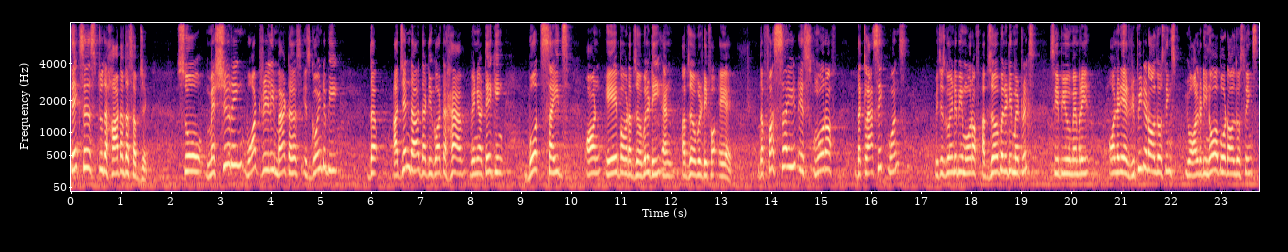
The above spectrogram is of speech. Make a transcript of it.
takes us to the heart of the subject. So measuring what really matters is going to be the agenda that you got to have when you're taking both sides on AI-powered observability and observability for AI. The first side is more of the classic ones, which is going to be more of observability metrics, CPU, memory. Already I repeated all those things. You already know about all those things.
